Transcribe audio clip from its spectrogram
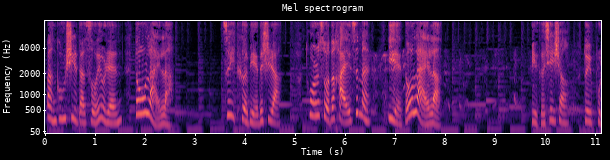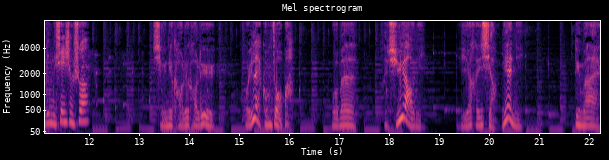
办公室的所有人都来了。最特别的是啊，托儿所的孩子们也都来了。比格先生对普利姆先生说：“请你考虑考虑，回来工作吧。我们很需要你，也很想念你。另外，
